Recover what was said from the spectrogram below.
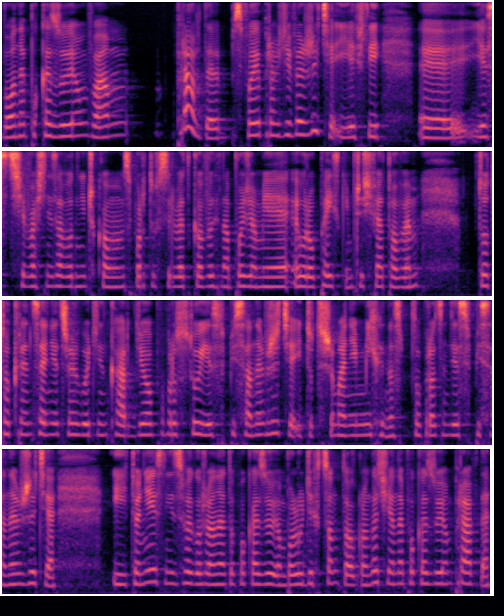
bo one pokazują Wam prawdę, swoje prawdziwe życie. I jeśli y, jest się właśnie zawodniczką sportów sylwetkowych na poziomie europejskim czy światowym, to to kręcenie 3 godzin cardio po prostu jest wpisane w życie i to trzymanie michy na 100% jest wpisane w życie. I to nie jest nic złego, że one to pokazują, bo ludzie chcą to oglądać i one pokazują prawdę.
